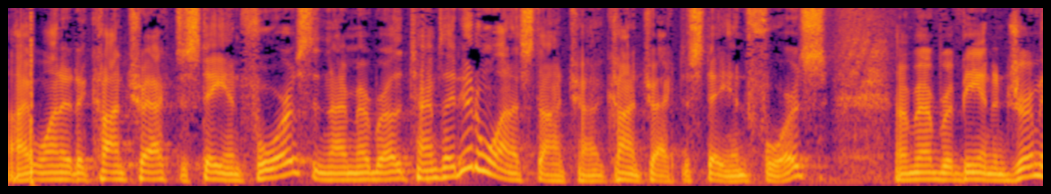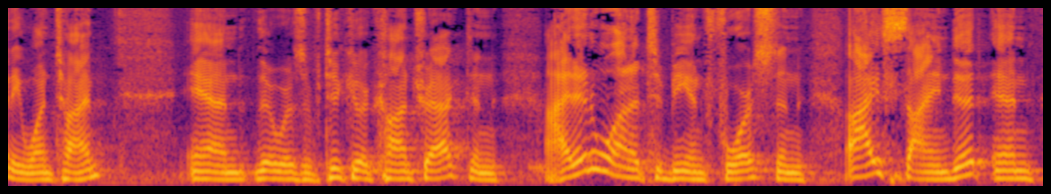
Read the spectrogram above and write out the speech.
I wanted a contract to stay in force, and I remember other times I didn't want a contract to stay in force. I remember being in Germany one time and there was a particular contract, and I didn't want it to be enforced, and I signed it, and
